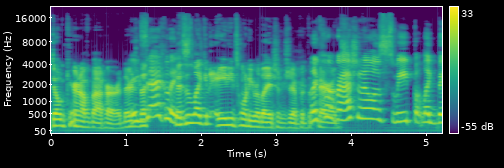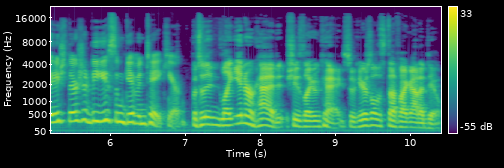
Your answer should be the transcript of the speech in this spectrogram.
don't care enough about her. There's the- Exactly. this is like an 80-20 relationship with the Like her rationale is sweet, but like they sh- there should be some give and take here. But so then, like in her head, she's like, "Okay, so here's all the stuff I gotta do.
